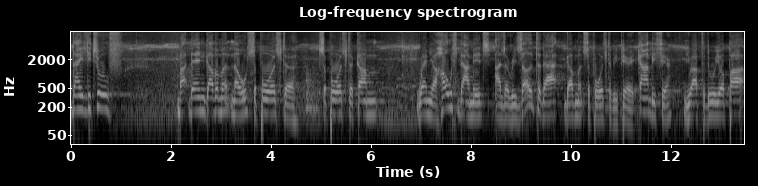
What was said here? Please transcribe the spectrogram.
That is the truth. But then government now supposed to supposed to come when your house damaged as a result of that, government supposed to repair it. Can't be fair. You have to do your part.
